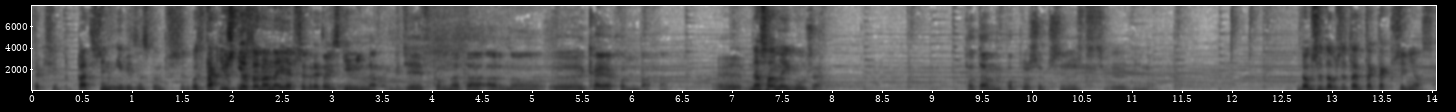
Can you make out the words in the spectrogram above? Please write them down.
Tak się patrzy, nie wiedząc skąd przyszedł głos. Tak, już niosę wam najlepsze bretońskie wino. Gdzie jest komnata Arno y, Kaja Hornbacha? Na samej górze. To tam poproszę przynieść y, wino. Dobrze, dobrze, tak, tak, tak przyniosę.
